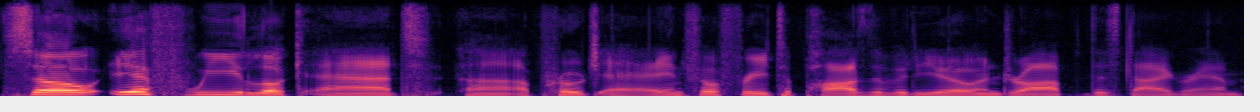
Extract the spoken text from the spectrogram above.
so if we look at uh, approach A, and feel free to pause the video and drop this diagram,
